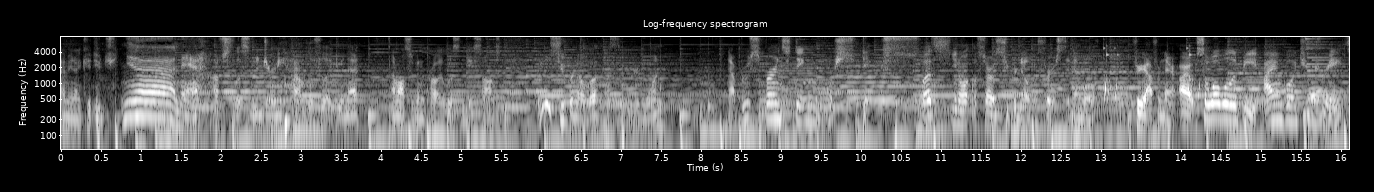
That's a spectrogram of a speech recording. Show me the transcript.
I mean, I could do. Yeah, nah. I'll just listen to Journey. I don't really feel like doing that. I'm also gonna probably listen to these songs. Maybe Supernova. That's the weird one. Now, Bruce Springsteen or Styx. Let's, you know what? Let's start with Supernova first, and then we'll figure out from there. All right. So what will it be? I am going to create.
